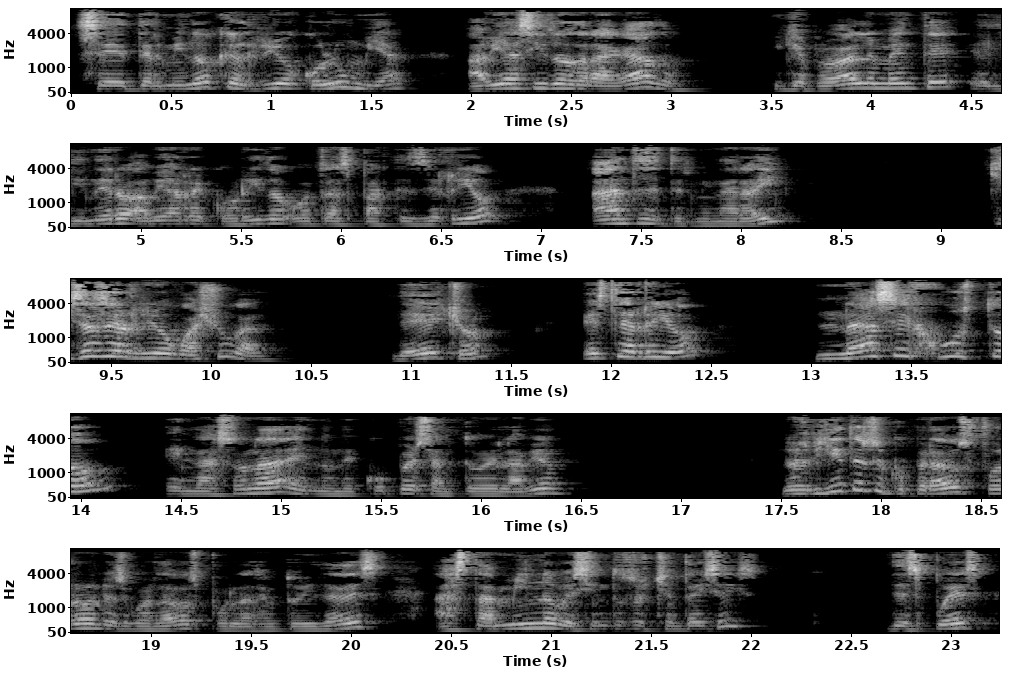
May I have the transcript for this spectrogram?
se determinó que el río Columbia había sido dragado y que probablemente el dinero había recorrido otras partes del río antes de terminar ahí. Quizás el río Washugal. De hecho, este río nace justo en la zona en donde Cooper saltó el avión. Los billetes recuperados fueron resguardados por las autoridades hasta 1986. Después,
